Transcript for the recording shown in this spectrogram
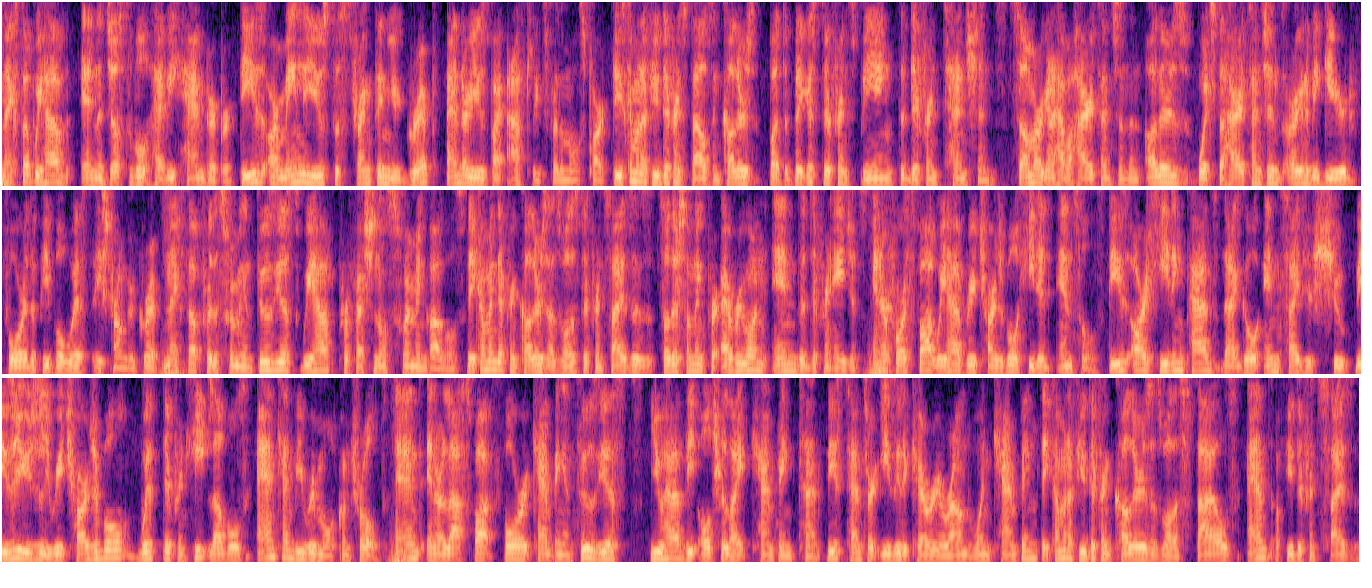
Next up, we have an adjustable heavy hand gripper. These are mainly used to strengthen your grip and are used by athletes for the most part. These come in a few different styles and colors, but the biggest difference being the different tensions. Some are going to have a higher tension than others, which the higher tensions are going to be geared for the people with a stronger grip. Next up for the swimming enthusiast, we have professional swimming goggles. They come in different colors as well as different sizes, so there's something for everyone in the different ages. In our fourth spot, we have rechargeable heated insoles. These are heating pads that go inside your shoe. These are usually rechargeable with different heat levels and can be remote controlled. And in our last spot for camping enthusiasts, you have the ultralight camping tent. These tents are easy to carry around when camping. They come in a few different colors as well as styles and a few different sizes.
